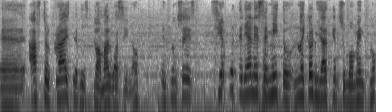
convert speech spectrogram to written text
eh, After Christ, Devil's Come, algo así, ¿no? Entonces, siempre tenían ese mito. No hay que olvidar que en su momento,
